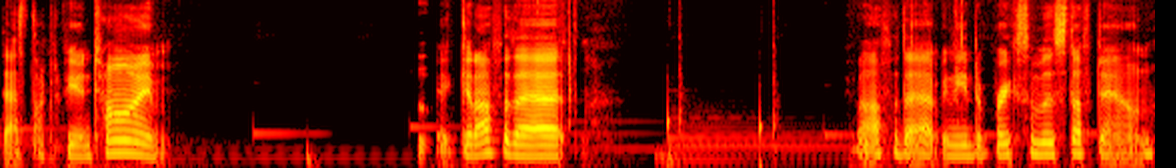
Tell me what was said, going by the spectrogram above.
That's not gonna be in time. Okay, get off of that. Get off of that. We need to break some of this stuff down.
